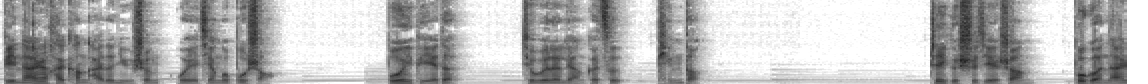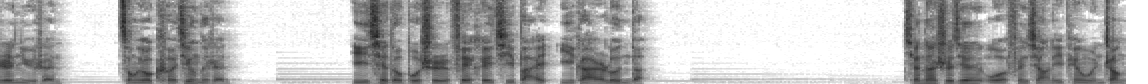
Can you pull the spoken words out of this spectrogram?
比男人还慷慨的女生我也见过不少。不为别的，就为了两个字：平等。这个世界上，不管男人女人，总有可敬的人，一切都不是非黑即白、一概而论的。前段时间我分享了一篇文章，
